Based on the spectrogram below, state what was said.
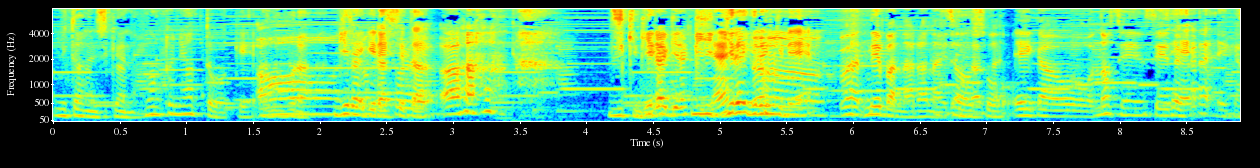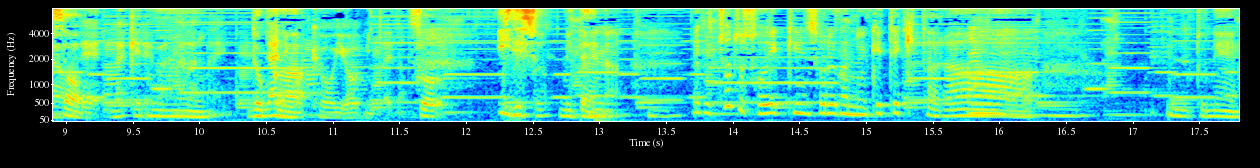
みたいな時期はね本当にあったわけ。あのほらギラギラしてたた 時期ね。ギラギラ期ね。ギラギラ期ね、うん。はねばならないそうそう。笑顔の先生だから笑顔でなければならない。そう。何も教養みたいな。そう。いいでしょ？みたいな、だけどちょっと最近それが抜けてきたら、うんとね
